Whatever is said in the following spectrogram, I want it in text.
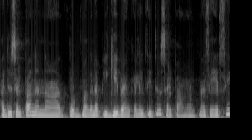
ಅದು ಸ್ವಲ್ಪ ನನ್ನ ದೊಡ್ಡ ಮಗನ ಪಿಗ್ಗಿ ಬ್ಯಾಂಕಲ್ಲಿ ಇದ್ದಿದ್ದು ಸ್ವಲ್ಪ ಅಮೌಂಟ್ನ ಸೇರಿಸಿ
